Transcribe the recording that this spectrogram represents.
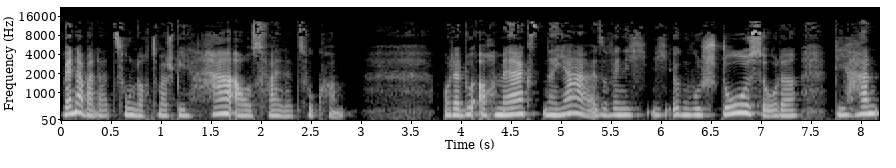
Wenn aber dazu noch zum Beispiel Haarausfall dazukommt, oder du auch merkst, na ja, also wenn ich mich irgendwo stoße oder die Hand,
